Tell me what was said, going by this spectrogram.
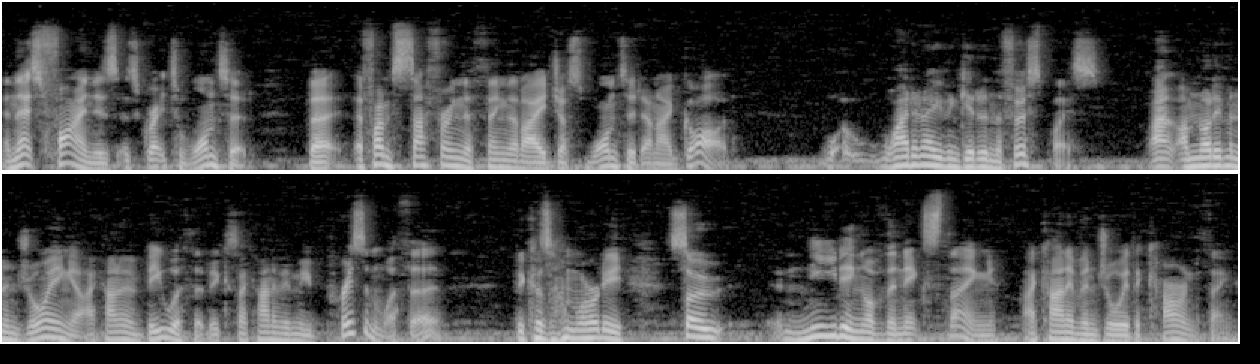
and that's fine. It's, it's great to want it, but if I'm suffering the thing that I just wanted and I got, wh- why did I even get it in the first place? I, am not even enjoying it. I can't even be with it because I can't even be present with it because I'm already so needing of the next thing. I can't even enjoy the current thing.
